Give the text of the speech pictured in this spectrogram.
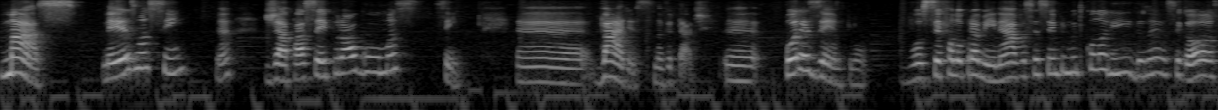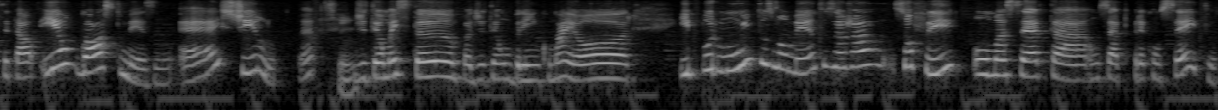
Mas, mesmo assim, né, já passei por algumas, sim, é, várias, na verdade. É, por exemplo, você falou para mim, né? Ah, você é sempre muito colorida, né? Você gosta e tal. E eu gosto mesmo. É estilo, né? Sim. De ter uma estampa, de ter um brinco maior. E por muitos momentos eu já sofri uma certa, um certo preconceito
